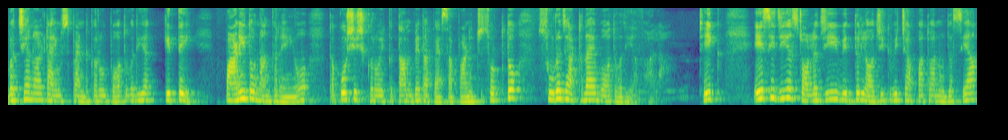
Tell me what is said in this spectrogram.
ਬੱਚਿਆਂ ਨਾਲ ਟਾਈਮ ਸਪੈਂਡ ਕਰੋ, ਬਹੁਤ ਵਧੀਆ। ਕਿਤੇ ਪਾਣੀ ਤੋਂ ਲੰਘ ਰਹੇ ਹੋ ਤਾਂ ਕੋਸ਼ਿਸ਼ ਕਰੋ ਇੱਕ ਤਾਂਬੇ ਦਾ ਪੈਸਾ ਪਾਣੀ 'ਚ ਸੁੱਟ ਦਿਓ। ਸੂਰਜ ਅੱਠ ਦਾ ਇਹ ਬਹੁਤ ਵਧੀਆ ਫਲ ਆ। ਠੀਕ? ਇਹ ਸੀ ਜੀ ਐਸਟ੍ਰੋਲੋਜੀ ਵਿਦ ਲੌਜੀਕ ਵਿੱਚ ਆਪਾਂ ਤੁਹਾਨੂੰ ਦੱਸਿਆ।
